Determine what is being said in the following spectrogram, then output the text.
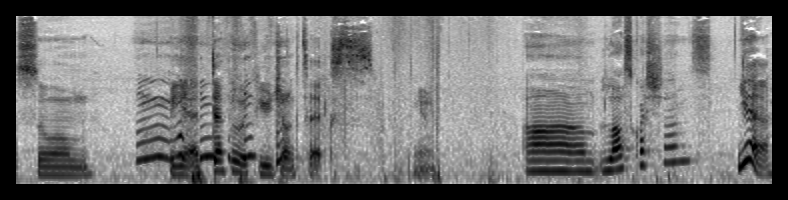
So um but yeah, definitely a few junk texts. Yeah. Um, last questions. Yeah.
